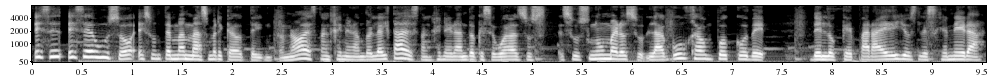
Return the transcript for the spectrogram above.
ese, ese uso es un tema más mercadotécnico, ¿no? Están generando lealtad, están generando que se vuelvan sus, sus números, la aguja un poco de, de lo que para ellos les genera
